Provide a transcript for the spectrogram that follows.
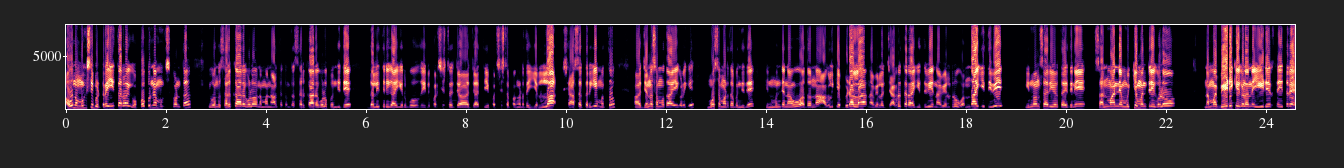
ಅವನ್ನ ಮುಗಿಸಿಬಿಟ್ರೆ ಈ ತರ ಒಬ್ಬೊಬ್ಬರನ್ನೇ ಮುಗಿಸ್ಕೊಂತ ಈ ಒಂದು ಸರ್ಕಾರಗಳು ನಮ್ಮನ್ನು ಆಳ್ತಕ್ಕಂಥ ಸರ್ಕಾರಗಳು ಬಂದಿದೆ. ದಲಿತರಿಗಾಗಿರ್ಬೋದು, ಇಲ್ಲಿ ಪರಿಶಿಷ್ಟ ಜಾತಿ, ಪರಿಶಿಷ್ಟ ಪಂಗಡದ ಎಲ್ಲ ಶಾಸಕರಿಗೆ ಮತ್ತು ಜನ ಸಮುದಾಯಗಳಿಗೆ ಮೋಸ ಮಾಡ್ತಾ ಬಂದಿದೆ. ಇನ್ನು ಮುಂದೆ ನಾವು ಅದನ್ನ ಆಗ್ಲಿಕ್ಕೆ ಬಿಡಲ್ಲ. ನಾವೆಲ್ಲ ಜಾಗೃತರಾಗಿದ್ವಿ. ನಾವೆಲ್ಲರೂ ಒಂದಾಗಿದ್ದೀವಿ. ಇನ್ನೊಂದು ಸಾರಿ ಹೇಳ್ತಾ ಇದ್ದೀನಿ, ಸನ್ಮಾನ್ಯ ಮುಖ್ಯಮಂತ್ರಿಗಳು ನಮ್ಮ ಬೇಡಿಕೆಗಳನ್ನು ಈಡೇರಿಸ್ತಾ ಇದ್ರೆ,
